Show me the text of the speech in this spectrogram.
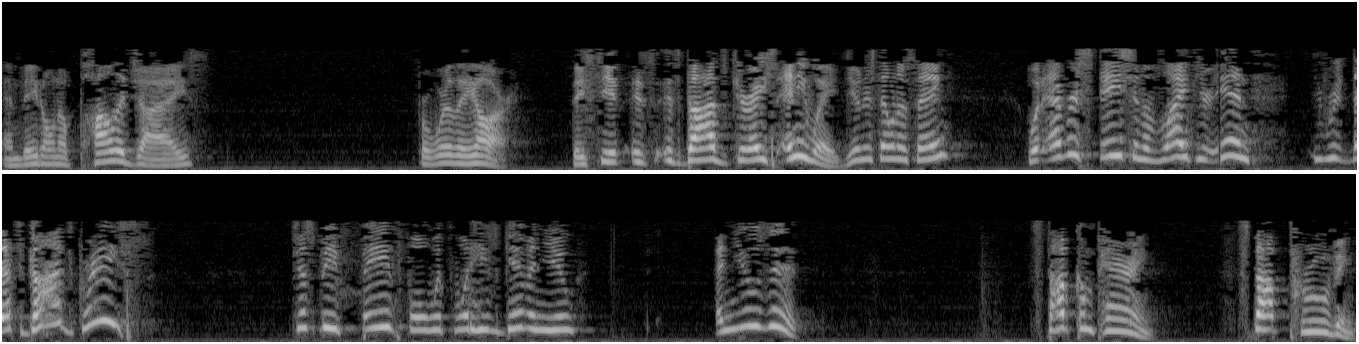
and they don't apologize for where they are. They see it, it's, it's God's grace anyway. Do you understand what I'm saying? Whatever station of life you're in, that's God's grace. Just be faithful with what He's given you and use it. Stop comparing. Stop proving.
